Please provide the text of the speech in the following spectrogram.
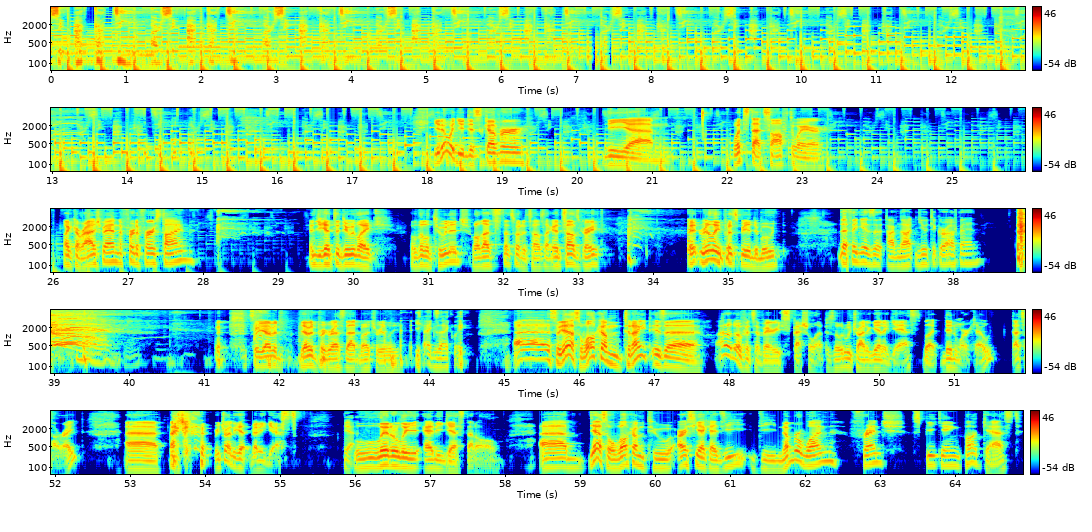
Mercy Akati, Mercy Akati, Mercy Akati, Mercy Akati, Mercy Akati, Mercy Akati, Mercy Akati, Mercy Akati, Mercy You know when you discover the um, what's that software? Like GarageBand for the first time, and you get to do like a little tunage. Well, that's that's what it sounds like. It sounds great. It really puts me in the mood. The thing is, that I'm not new to GarageBand. So you haven't you haven't progressed that much, really. yeah, exactly. Uh, so yeah, so welcome. Tonight is a I don't know if it's a very special episode. We tried to get a guest, but didn't work out. That's all right. Uh, actually, we tried to get many guests. Yeah. literally any guest at all. Um, yeah, so welcome to RC Acadie, the number one French speaking podcast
